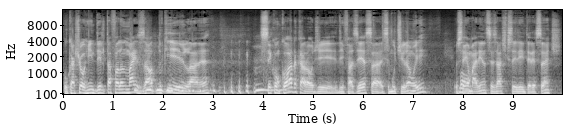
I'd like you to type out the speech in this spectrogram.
O cachorrinho dele tá falando mais alto do que ele lá, né? Você concorda, Carol, de, de fazer essa, esse mutirão aí? Você Bom. e a Marina, vocês acham que seria interessante?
